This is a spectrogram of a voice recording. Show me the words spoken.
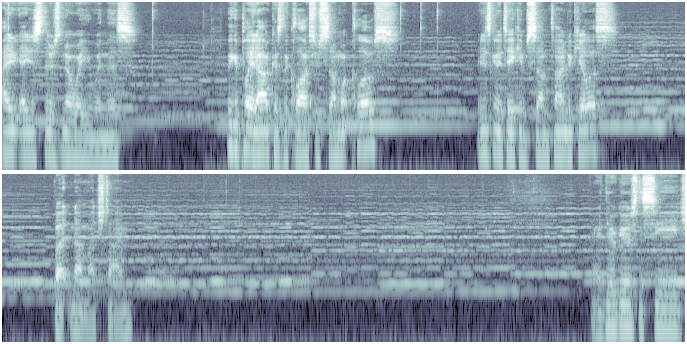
I, I just there's no way you win this. We could play it out because the clocks are somewhat close. It is going to take him some time to kill us. But not much time. Alright, there goes the siege.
